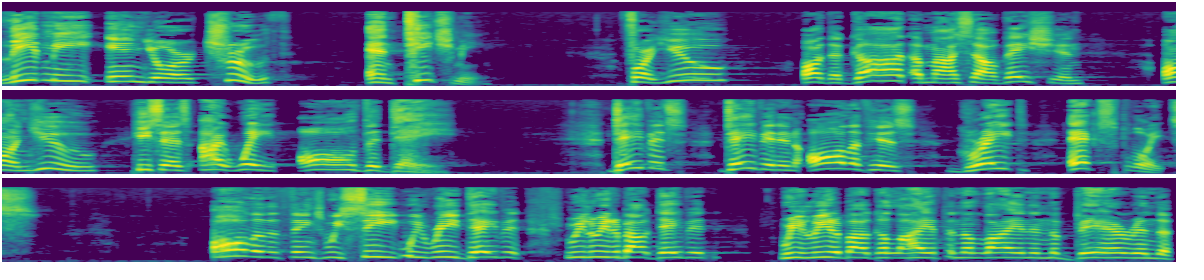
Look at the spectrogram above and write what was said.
Lead me in your truth and teach me. For you are the God of my salvation. On you, he says, I wait all the day. David's David in all of his great exploits, all of the things we see, we read David, we read about David, We read about Goliath and the lion and the bear and the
